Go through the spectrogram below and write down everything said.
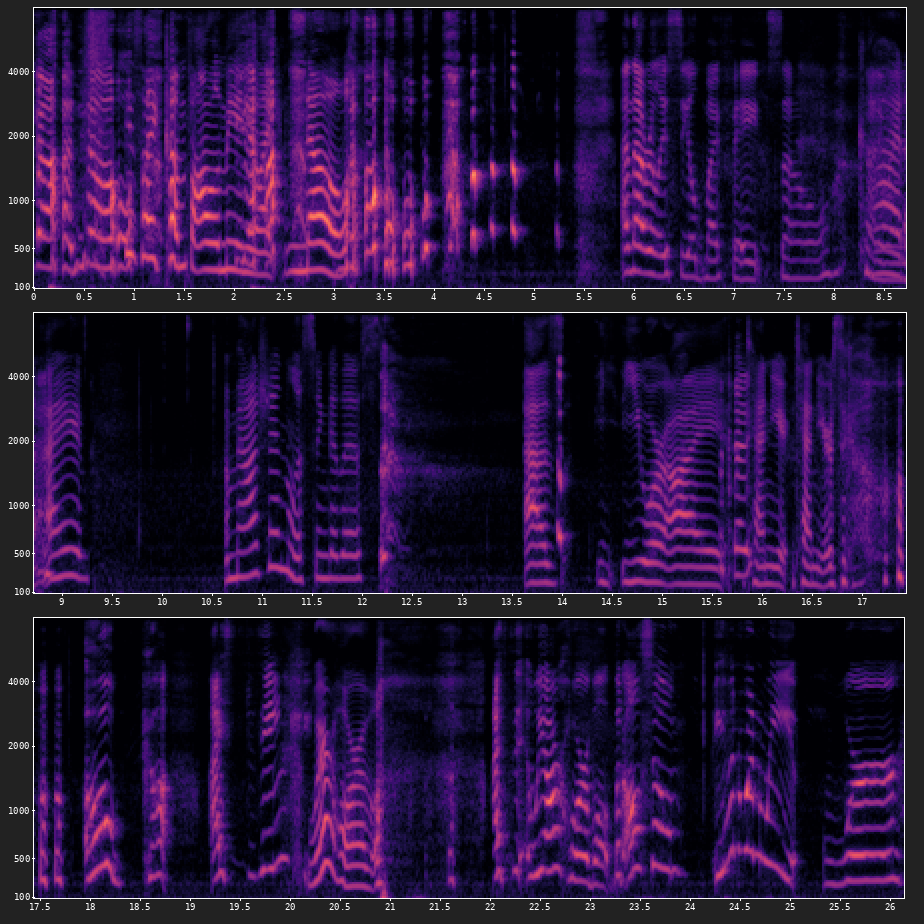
God, no! He's like, "Come follow me," and you're like, "No." no!" and that really sealed my fate. So, God, anyway. Imagine listening to this as y- you or I Okay. 10 year 10 years ago. oh God, I think We're horrible. I th- we are horrible, but also even when we were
